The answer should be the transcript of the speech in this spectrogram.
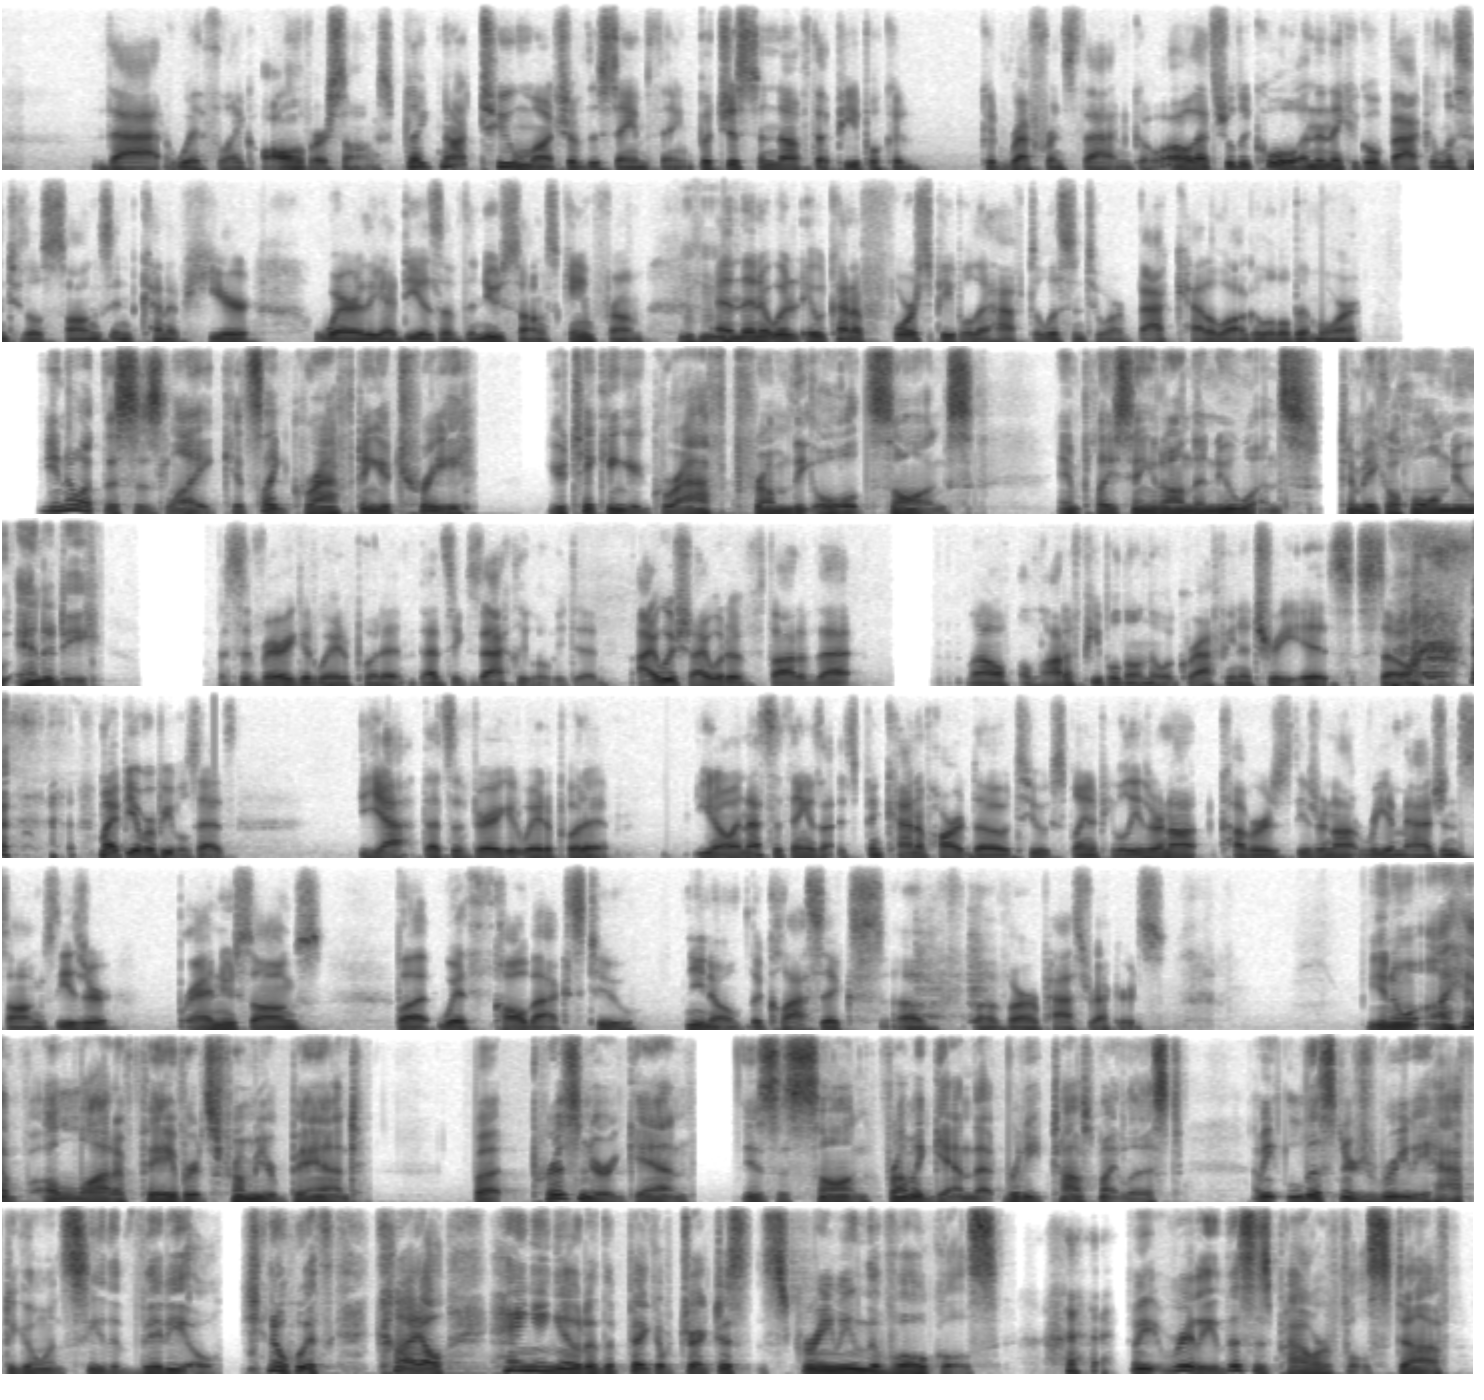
that with like all of our songs? Like not too much of the same thing, but just enough that people could could reference that and go, oh, that's really cool. And then they could go back and listen to those songs and kind of hear where the ideas of the new songs came from. Mm-hmm. And then it would it would kind of force people to have to listen to our back catalog a little bit more you know what this is like? It's like grafting a tree. You're taking a graft from the old songs and placing it on the new ones to make a whole new entity. That's a very good way to put it. That's exactly what we did. I wish I would have thought of that. Well, a lot of people don't know what a tree is, so might be over people's heads. Yeah, that's a very good way to put it. You know, and that's the thing is it's been kind of hard though to explain to people. These are not covers. These are not reimagined songs. These are brand new songs but with callbacks to you know the classics of of our past records. You know, I have a lot of favorites from your band, but Prisoner Again is a song from Again that really tops my list. I mean, listeners really have to go and see the video, you know, with Kyle hanging out of the pickup truck, just screaming the vocals. I mean, really, this is powerful stuff.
